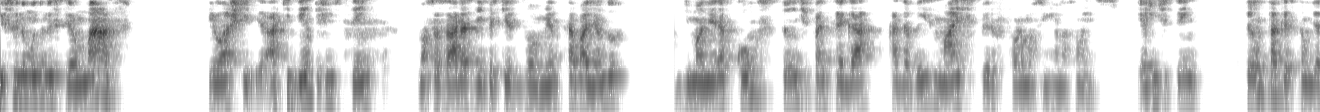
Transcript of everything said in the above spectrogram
isso indo muito no extremo. Mas, eu acho que aqui dentro a gente tem nossas áreas de pesquisa e desenvolvimento trabalhando de maneira constante para entregar cada vez mais performance em relação a isso. E a gente tem tanto a questão de,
